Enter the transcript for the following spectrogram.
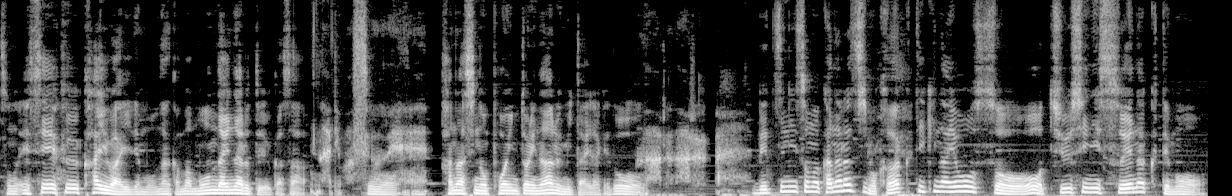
その SF 界隈でもなんかまあ問題になるというかさ、なりますよね。話のポイントになるみたいだけどなる、なる。別にその必ずしも科学的な要素を中心に据えなくても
